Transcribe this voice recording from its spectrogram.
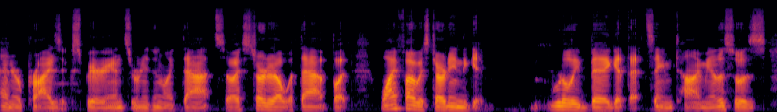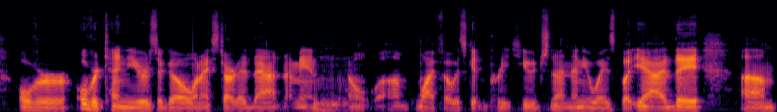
enterprise experience or anything like that so i started out with that but wi-fi was starting to get really big at that same time. You know, this was over over ten years ago when I started that. I mean, mm-hmm. you know, um, Wi-Fi was getting pretty huge then, anyways. But yeah, they um,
